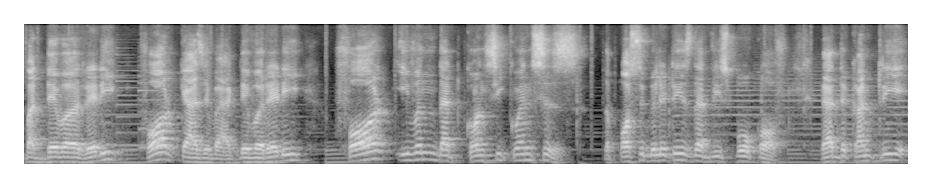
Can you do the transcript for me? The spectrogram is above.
but they were ready for CASEVAC. They were ready for even that consequences, the possibilities that we spoke of, that the country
